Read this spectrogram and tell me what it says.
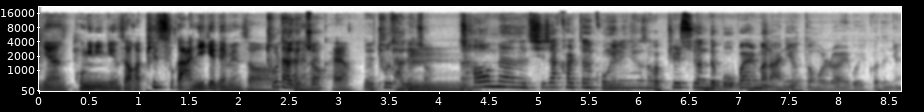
그냥 공인인증서가 필수가 아니게 되면서 둘 다겠죠. 가능할까요? 네, 둘 다겠죠. 음. 처음에는 시작할 때는 공인인증서가 필수였는데 모바일만 아니었던 걸로 알고 있거든요.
